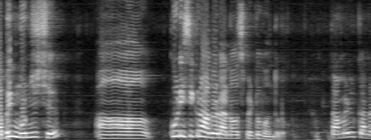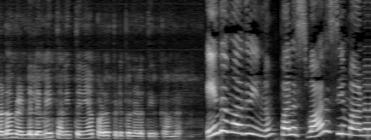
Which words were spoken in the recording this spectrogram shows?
டப்பிங் முடிஞ்சிச்சு. கூடி சீக்கிரம் அதோட அனௌன்ஸ்மெண்ட்டும் வந்துடும். தமிழ் கன்னடம் ரெண்டுலையுமே தனித்தனியா படப்பிடிப்பு நடத்தியிருக்காங்க. இந்த மாதிரி இன்னும் பல சுவாரஸ்யமான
